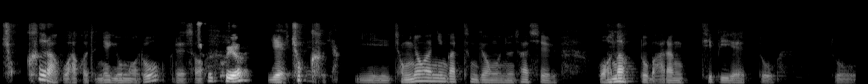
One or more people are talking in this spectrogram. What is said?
초크라고 하거든요, 용어로. 그래서 초크요? 예, 초크. 약- 이 정영환님 같은 경우는 사실 워낙 또 마랑 TV에 또, 또,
